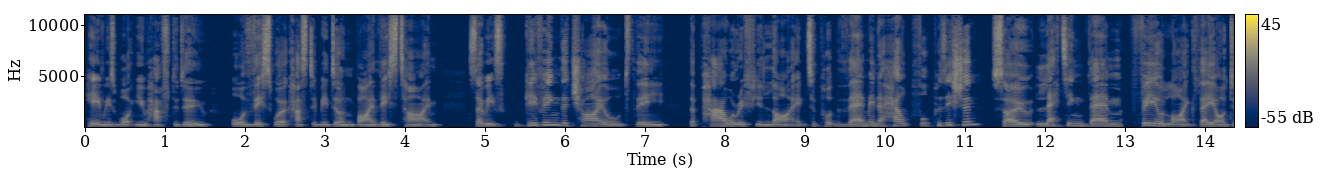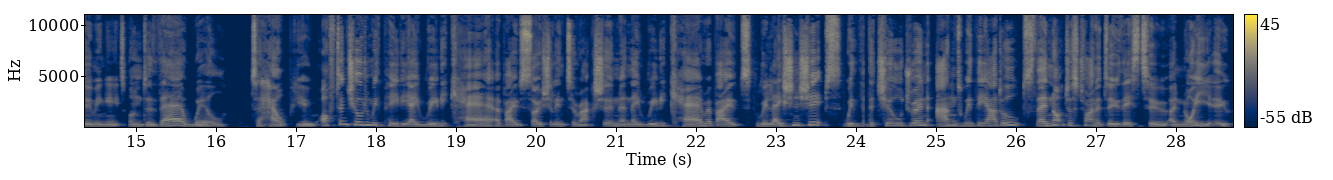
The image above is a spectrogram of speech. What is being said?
here is what you have to do or this work has to be done by this time. So it's giving the child the the power, if you like, to put them in a helpful position. So letting them feel like they are doing it under their will to help you. Often children with PDA really care about social interaction and they really care about relationships with the children and with the adults. They're not just trying to do this to annoy you.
